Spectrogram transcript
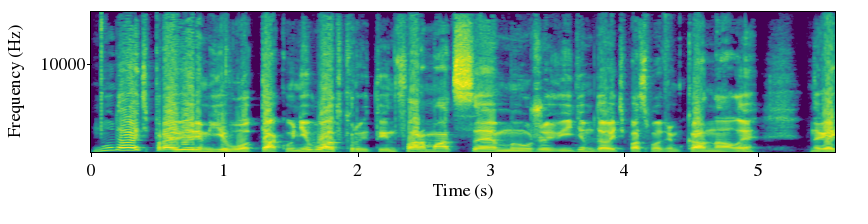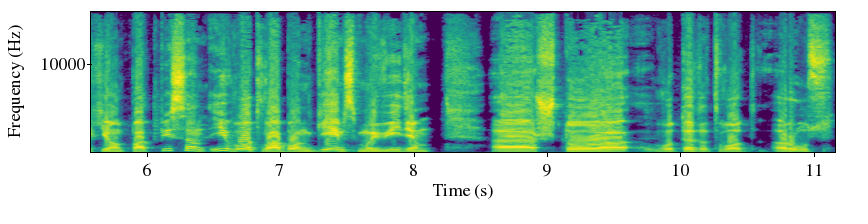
Ну, давайте проверим его. Так, у него открытая информация, мы уже видим. Давайте посмотрим каналы, на какие он подписан. И вот в Abon Games мы видим, э, что вот этот вот Рус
